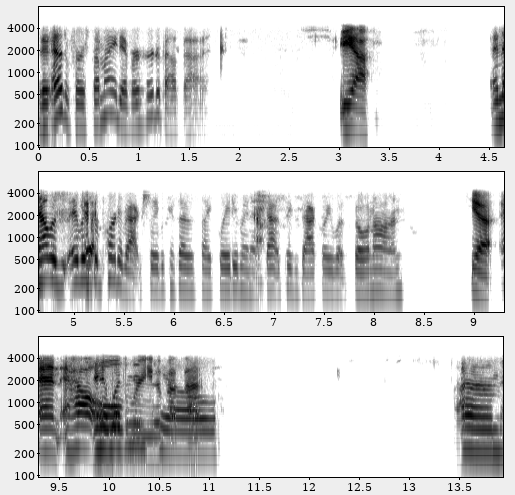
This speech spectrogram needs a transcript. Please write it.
That was the first time I'd ever heard about that. Yeah. And that was it was supportive actually because I was like, wait a minute, that's exactly what's going on. Yeah. And how and old were you until about that? um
